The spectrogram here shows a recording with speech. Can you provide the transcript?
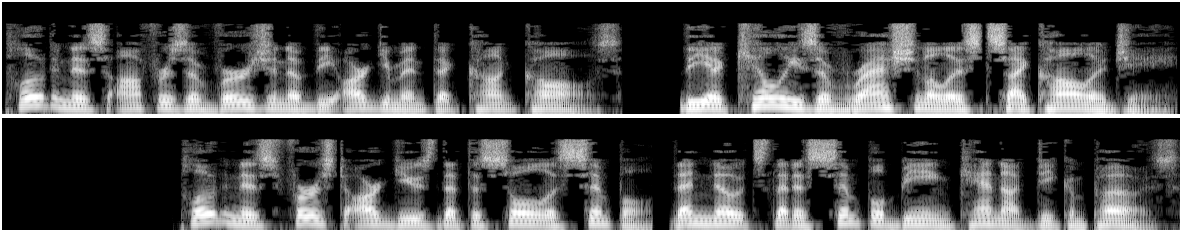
Plotinus offers a version of the argument that Kant calls the Achilles of rationalist psychology. Plotinus first argues that the soul is simple, then notes that a simple being cannot decompose.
